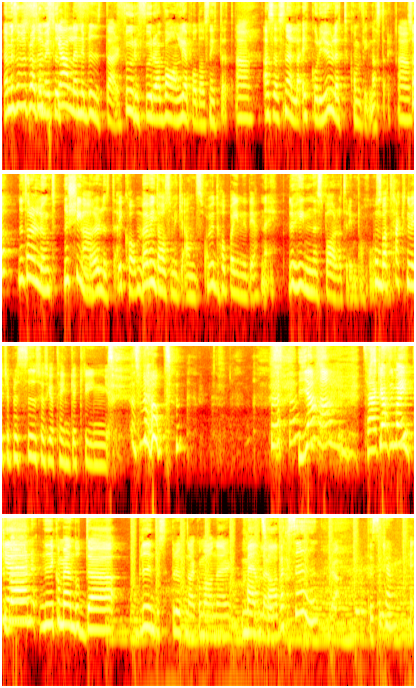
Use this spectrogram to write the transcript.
Ja, men som vi pratade om i typ skallen i bitar. förrförra vanliga poddavsnittet. Ja. Alltså snälla, ekorrhjulet kommer finnas där. Ja. Så, nu tar du det lugnt, nu chillar du lite. det kommer. Behöver inte ha så mycket ansvar. vill inte hoppa in i det. Nej, du hinner spara till din pension. Hon bara, tack nu vet jag precis hur jag ska tänka kring. Jaha, tack så Skaffa inte mycket. barn, ni kommer ändå dö, bli inte sprutnarkomaner. Men ta vaccin. Bra. Puss och kram. Hej.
